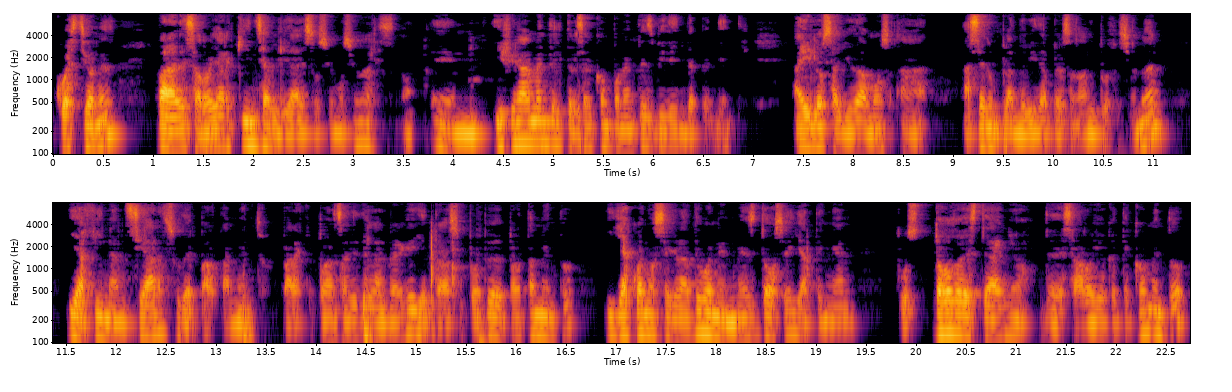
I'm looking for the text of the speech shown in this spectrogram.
cuestiones para desarrollar 15 habilidades socioemocionales. Em, y finalmente el tercer componente es vida independiente. Ahí los ayudamos a hacer un plan de vida personal y profesional y a financiar su departamento para que puedan salir del albergue y entrar a su propio departamento y ya cuando se gradúen en mes 12 ya tengan pues todo este año de desarrollo que te comento,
